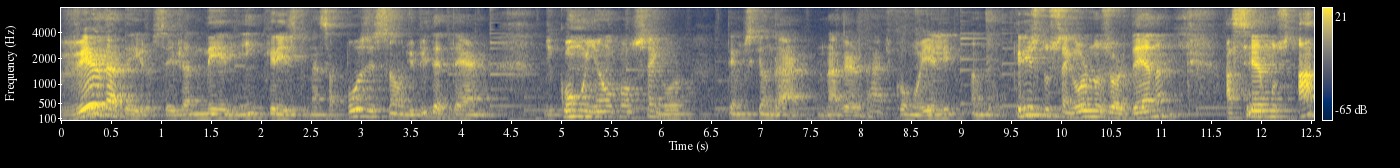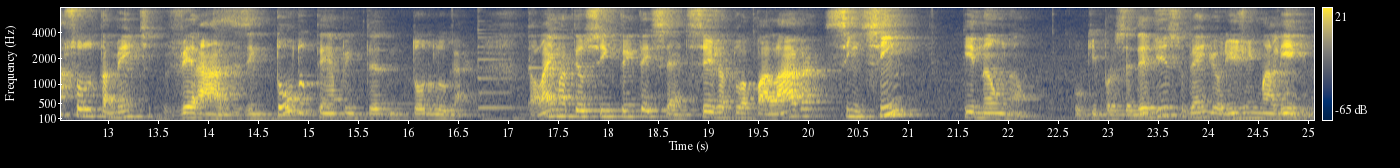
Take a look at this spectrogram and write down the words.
verdadeiro, ou seja, nele, em Cristo, nessa posição de vida eterna, de comunhão com o Senhor temos que andar na verdade, como ele andou. Cristo, Senhor, nos ordena a sermos absolutamente verazes em todo tempo, em, todo lugar. Está lá em Mateus 5,37. Seja a tua palavra sim, sim e não, não. O que proceder disso vem de origem maligna.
